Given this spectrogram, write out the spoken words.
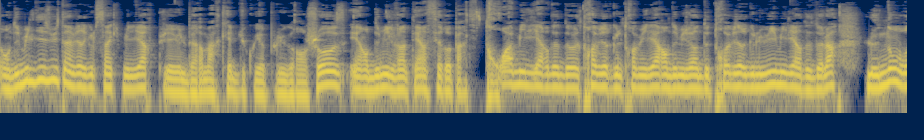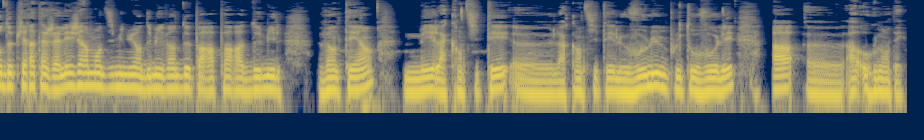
en 2018 1,5 milliard, puis il y a eu le bear market, du coup il n'y a plus grand chose. Et en 2021 c'est reparti 3 milliards de dollars, 3,3 milliards, en 2022 3,8 milliards de dollars. Le nombre de piratages a légèrement diminué en 2022 par rapport à 2021, mais la quantité, euh, la quantité, le volume plutôt volé a, euh, a augmenté.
